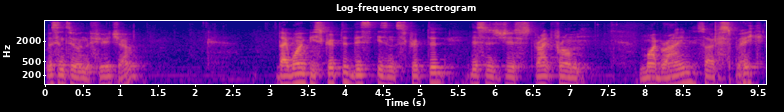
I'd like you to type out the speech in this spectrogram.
listen to in the future, they won't be scripted. This isn't scripted. This is just straight from my brain, so to speak.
